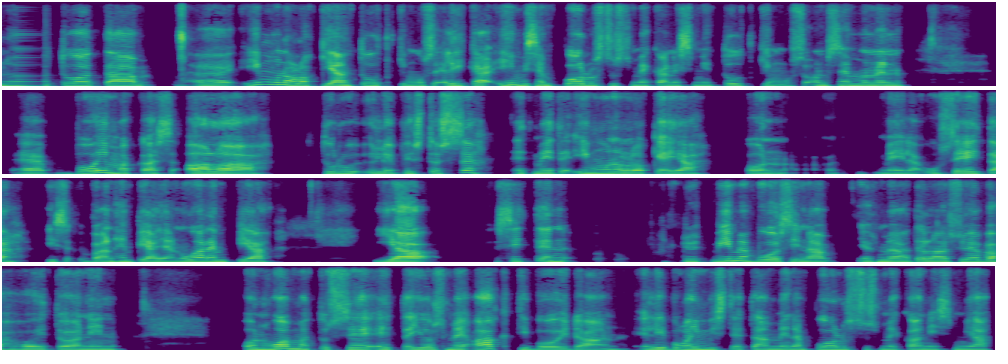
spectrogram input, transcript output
No, tuota, immunologian tutkimus, eli ihmisen puolustusmekanismin tutkimus, on semmoinen voimakas ala Turun yliopistossa, että meitä immunologeja on meillä useita, vanhempia ja nuorempia. Ja sitten nyt viime vuosina, jos me ajatellaan syövähoitoa, niin on huomattu se, että jos me aktivoidaan, eli voimistetaan meidän puolustusmekanismia,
